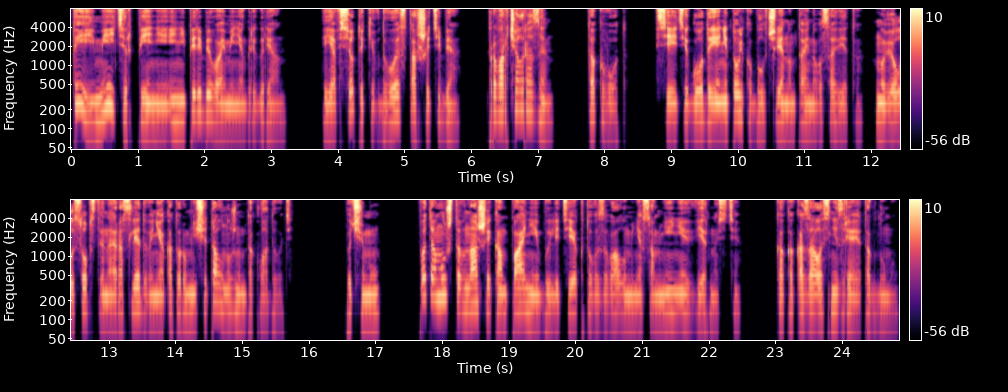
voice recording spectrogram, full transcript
ты имей терпение и не перебивай меня, Григориан. Я все-таки вдвое старше тебя, — проворчал Розен. Так вот, все эти годы я не только был членом тайного совета, но вел и собственное расследование, о котором не считал нужным докладывать. Почему? Потому что в нашей компании были те, кто вызывал у меня сомнения в верности. Как оказалось, не зря я так думал.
